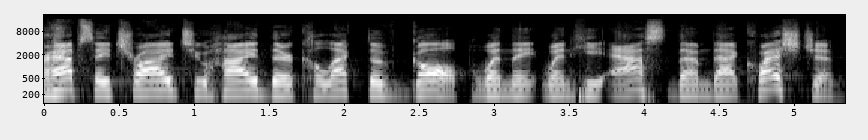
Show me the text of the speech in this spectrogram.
Perhaps they tried to hide their collective gulp when, they, when he asked them that question.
